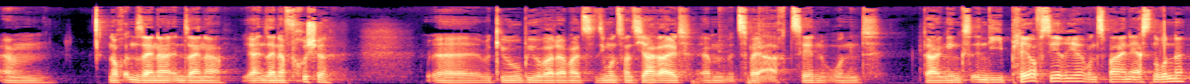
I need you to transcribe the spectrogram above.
ähm, noch in seiner, in seiner, ja, in seiner Frische äh, Ricky Rubio war damals 27 Jahre alt, ähm, 2018 und Da ging es in die Playoff-Serie und zwar in der ersten Runde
